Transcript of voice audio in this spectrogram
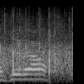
Dank it out.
